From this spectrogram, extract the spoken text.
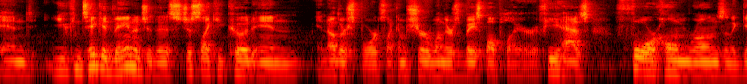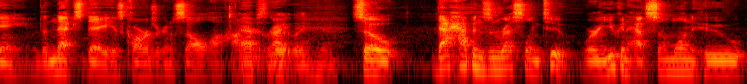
and you can take advantage of this just like you could in in other sports. Like I'm sure when there's a baseball player, if he has four home runs in a game, the next day his cards are going to sell a lot higher. Absolutely. Right? Yeah. So that happens in wrestling too, where you can have someone who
